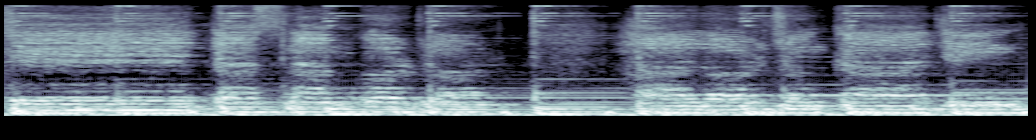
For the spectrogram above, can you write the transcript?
Tidas nam lang gordor halor jong kading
